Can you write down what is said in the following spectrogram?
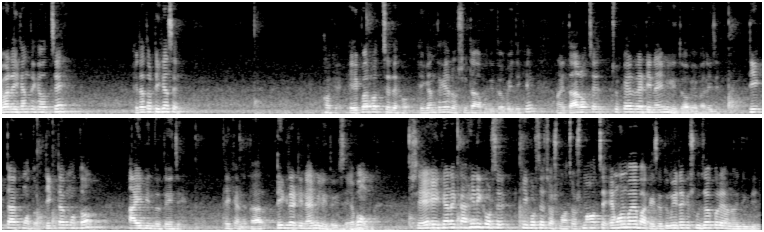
এবার এইখান থেকে হচ্ছে, এটা তো ঠিক আছে? ওকে এইবার হচ্ছে দেখো, এখান থেকে রশ্মিটা আপদিতে হবে এইদিকে। মানে তার হচ্ছে চোখের রেটিনায় মিলিত হবে এবার, এই যে ঠিকঠাক মতো ঠিকঠাক মতো আই বিন্দুতে, এই যে, এইখানে তার ঠিক রেটিনায় মিলিত হয়েছে এবং সে এইখানে কাহিনী করছে, কি করছে চশমা? চশমা হচ্ছে এমনভাবে বাঁকাইছে, তুমি এটাকে সোজা করে আনো এই দিক দিয়ে।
